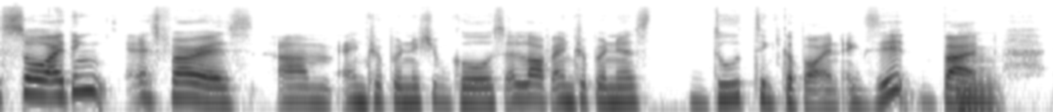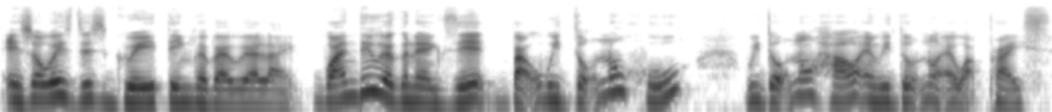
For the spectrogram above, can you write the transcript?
so I think as far as um entrepreneurship goes, a lot of entrepreneurs do think about an exit, but it's always this grey thing whereby we're like, one day we're gonna exit, but we don't know who, we don't know how, and we don't know at what price.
